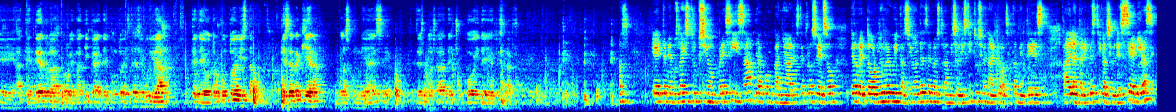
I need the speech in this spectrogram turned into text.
eh, atender la problemática desde el punto de vista de seguridad, desde otro punto de vista que se requiera a las comunidades eh, desplazadas del Chocó y de Risaralda. Eh, tenemos la instrucción precisa de acompañar este proceso de retorno y reubicación desde nuestra misión institucional, que básicamente es adelantar investigaciones serias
